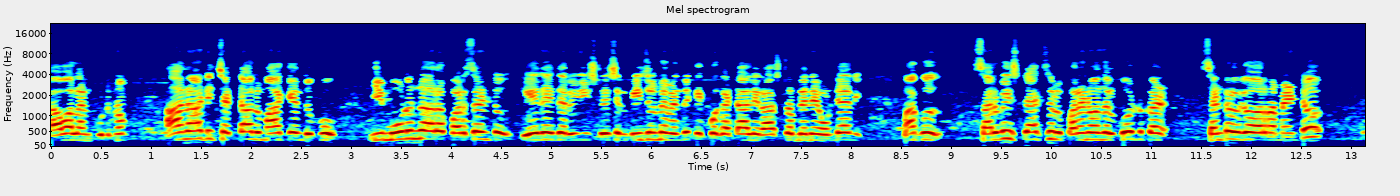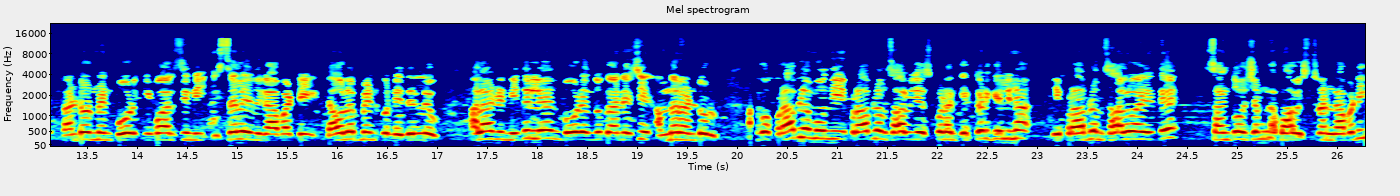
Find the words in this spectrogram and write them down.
కావాలనుకుంటున్నాం. ఆనాటి చట్టాలు మాకెందుకు? ఈ మూడున్నర పర్సెంట్ ఏదైతే రిజిస్ట్రేషన్ ఫీజులు మేము ఎందుకు ఎక్కువ కట్టాలి రాష్ట్రంలోనే ఉండే అని మాకు సర్వీస్ ట్యాక్సులు పన్నెండు వందల కోట్లు సెంట్రల్ గవర్నమెంట్ కంటోన్మెంట్ బోర్డుకి ఇవ్వాల్సింది ఇస్తలేదు కాబట్టి డెవలప్మెంట్కు నిధులు లేవు. అలాంటి నిధులు లేని బోర్డు ఎందుకు అనేసి అందరూ అంటారు ఒక ప్రాబ్లం ఉంది ఈ ప్రాబ్లం సాల్వ్ చేసుకోవడానికి ఎక్కడికి వెళ్ళినా ఈ ప్రాబ్లం సాల్వ్ అయితే సంతోషంగా భావిస్తున్నాం కాబట్టి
